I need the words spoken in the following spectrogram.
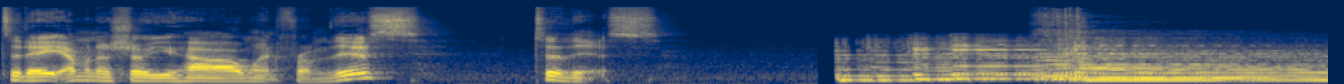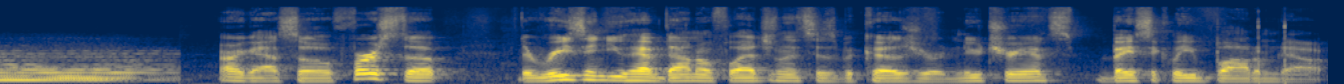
Today I'm going to show you how I went from this to this. Alright guys, so first up, the reason you have dinoflagellates is because your nutrients basically bottomed out.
